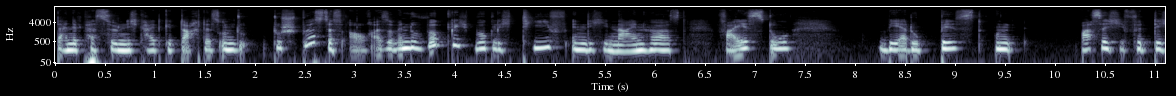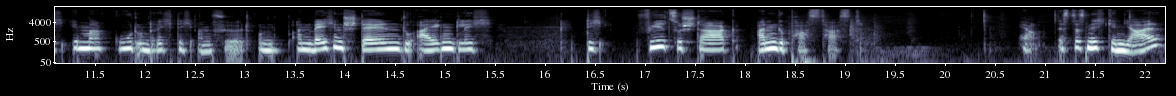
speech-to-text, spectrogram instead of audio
deine Persönlichkeit gedacht ist. Und du, du spürst es auch. Also wenn du wirklich, wirklich tief in dich hineinhörst, weißt du, wer du bist und was sich für dich immer gut und richtig anfühlt und an welchen Stellen du eigentlich dich viel zu stark angepasst hast. Ja, ist das nicht genial?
